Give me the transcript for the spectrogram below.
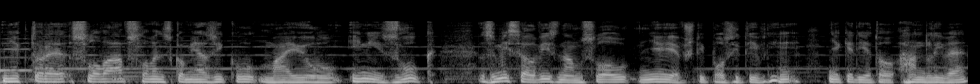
Niektoré slová v slovenskom jazyku majú iný zvuk. Zmysel, význam slov nie je vždy pozitívny, niekedy je to handlivé.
